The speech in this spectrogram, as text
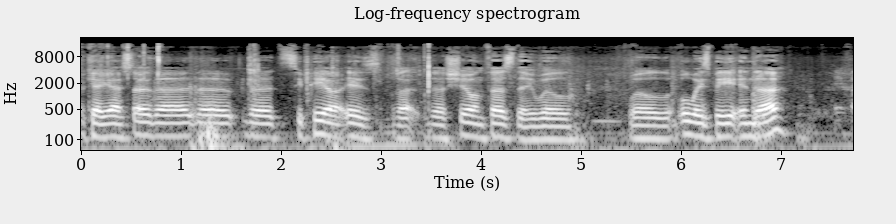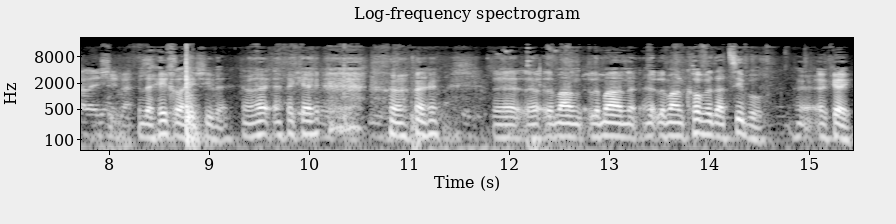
Okay, yeah. So the the the tzipia is that the shir on Thursday will will always be in the in the Heichal Yeshiva. Right? Okay. the man the man the man covered that tzibur. Okay.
